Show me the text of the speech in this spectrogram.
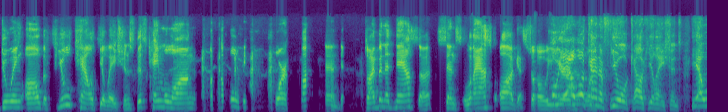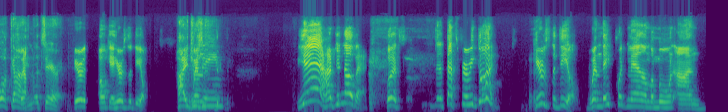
doing all the fuel calculations. This came along a couple weeks before ended. So I've been at NASA since last August. So Oh yeah. What kind of fuel calculations? Yeah. What kind? Let's hear it. Here, okay, here's the deal. Hydrazine. Yeah, how'd you know that? But that, that's very good. Here's the deal. When they put man on the moon on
